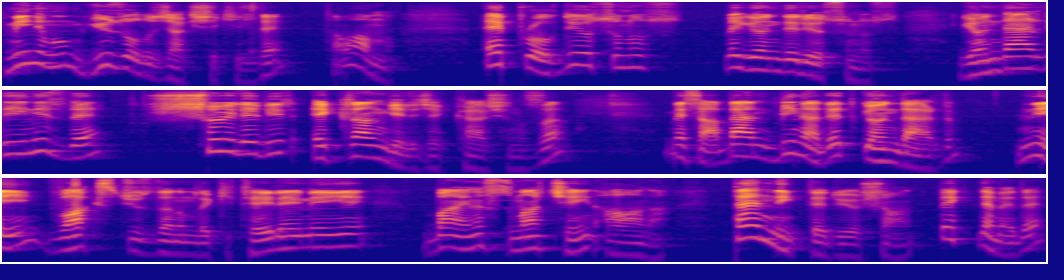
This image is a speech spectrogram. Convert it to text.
minimum 100 olacak şekilde tamam mı? Approve diyorsunuz ve gönderiyorsunuz. Gönderdiğinizde şöyle bir ekran gelecek karşınıza. Mesela ben 1000 adet gönderdim. Neyi? Vax cüzdanımdaki TLM'yi Binance Smart Chain ağına. Pending'de diyor şu an. Beklemede.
